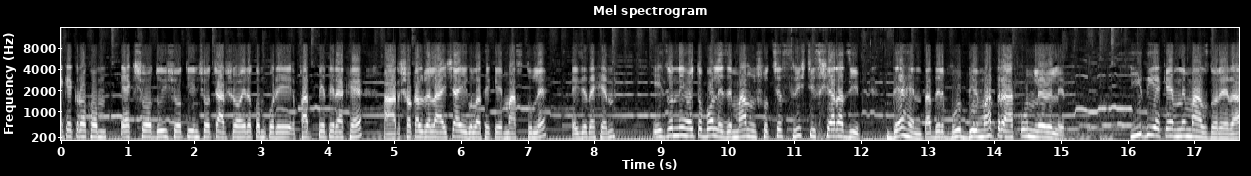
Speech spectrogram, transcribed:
এক এক রকম, একশো, দুইশো, তিনশো, চারশো এরকম করে ফাঁদ পেতে রাখে। আর সকালবেলা আইসা এগুলা থেকে মাছ তুলে। এই যে দেখেন, এই জন্যই হয়তো বলে যে মানুষ হচ্ছে সৃষ্টির সেরা জীব। দেখেন তাদের বুদ্ধির মাত্রা কোন লেভেলের। কি দিয়ে কেমনে মাছ ধরে এরা?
